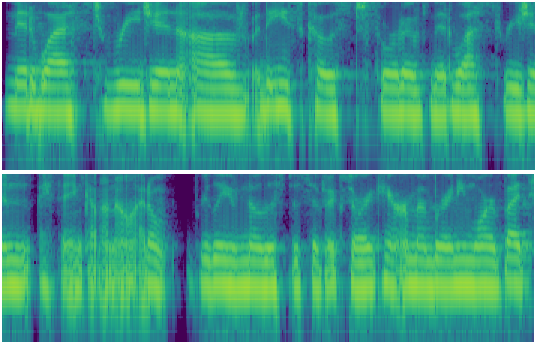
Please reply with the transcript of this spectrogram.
Midwest region of the East Coast, sort of Midwest region, I think. I don't know. I don't really know the specifics or I can't remember anymore. But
